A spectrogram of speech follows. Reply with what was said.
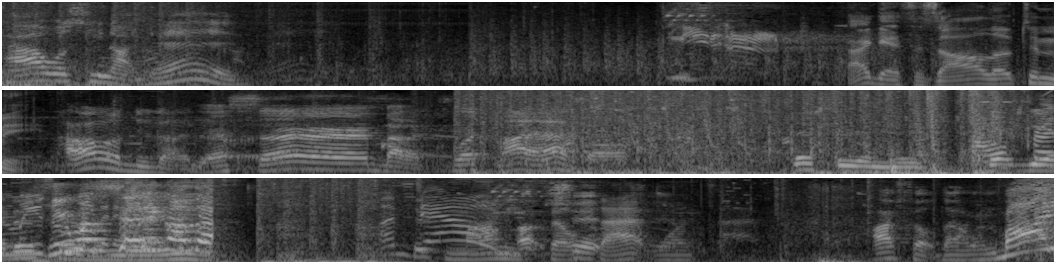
How was he not dead? I guess it's all up to me. How did I die? yes sir, about to clutch my ass off. There's three of me. All friendlies He was sitting on the- I'm His down. mommy Oh, felt shit. that one. I felt that one. Body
